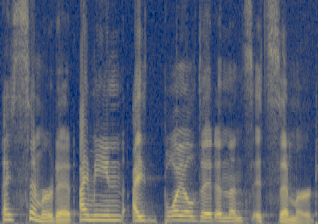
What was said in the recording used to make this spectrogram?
I simmered it. I mean, I boiled it and then it simmered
